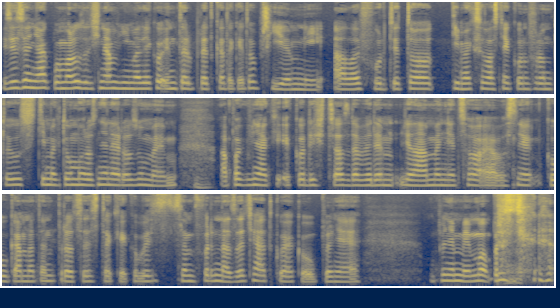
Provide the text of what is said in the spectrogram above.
jestli se nějak pomalu začínám vnímat jako interpretka, tak je to příjemný, ale furt je to tím, jak se vlastně konfrontuju s tím, jak tomu hrozně nerozumím. Mm. A pak v nějaký, jako když třeba s Davidem děláme něco a já vlastně koukám na ten proces, tak jako by jsem furt na začátku jako úplně úplně mimo prostě.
